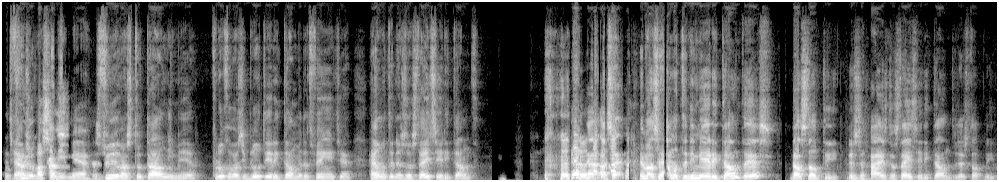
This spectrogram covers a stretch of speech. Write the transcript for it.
Het ja, vuur was er niet meer. Het vuur was totaal niet meer. Vroeger was hij bloedirritant met het vingertje. Hamilton is nog steeds irritant. ja, als, hij- als Hamilton niet meer irritant is, dan stopt hij. Dus hij is nog steeds irritant, dus hij stopt niet.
